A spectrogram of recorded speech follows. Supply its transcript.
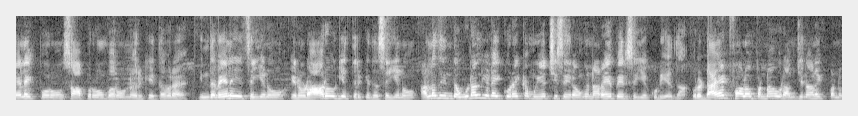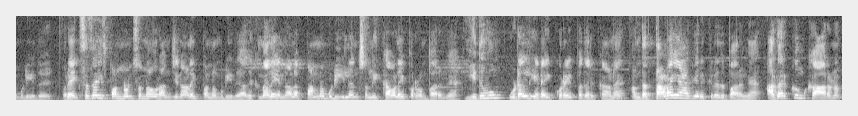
வேலைக்கு போறோம் சாப்பிட்றோம் வரோம்னு இருக்கே தவிர இந்த வேலையை செய்யணும் என்னோட ஆரோக்கியத்திற்கு இதை செய்யணும் அல்லது இந்த உடல் எடை குறை குறைக்க முயற்சி செய்கிறவங்க நிறைய பேர் செய்யக்கூடியது தான் ஒரு டயட் ஃபாலோ பண்ணால் ஒரு அஞ்சு நாளைக்கு பண்ண முடியுது. ஒரு எக்ஸசைஸ் பண்ணணும்னு சொன்னால் ஒரு அஞ்சு நாளைக்கு பண்ண முடியுது. அதுக்கு மேலே என்னால் பண்ண முடியலன்னு சொல்லி கவலைப்படுறோம் பாருங்க. இதுவும் உடல் எடை குறைப்பதற்கான அந்த தடையாக இருக்கிறது பாருங்க. அதற்கும் காரணம்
